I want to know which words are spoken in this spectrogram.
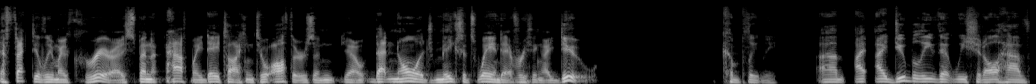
effectively my career. I spend half my day talking to authors and, you know, that knowledge makes its way into everything I do. completely. Um, I, I do believe that we should all have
